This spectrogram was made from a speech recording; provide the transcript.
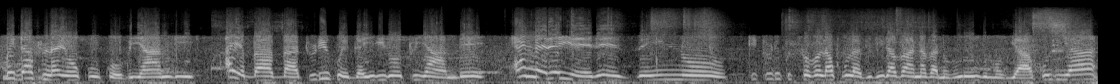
institutions mwidafunayo okuuka obuyambi. Aye baba tuli kwegayirira otuyambe. Emmere yeereeze ino tituli kusobola kulabirira baana bano bulungi mu byakulya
